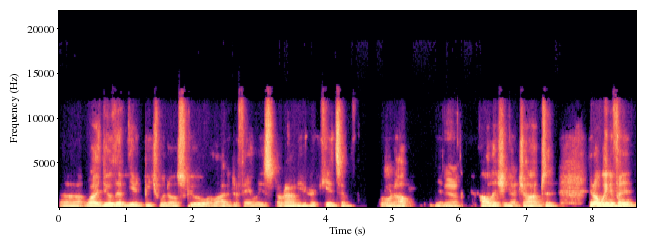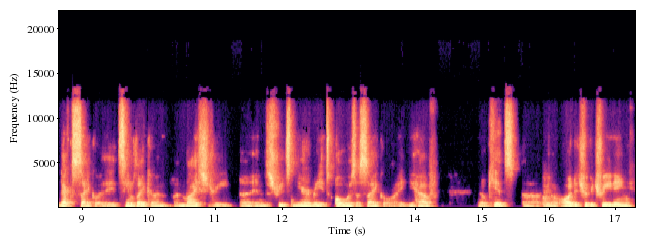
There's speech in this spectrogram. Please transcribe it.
Uh, while I do live near Beechwood Knoll School, a lot of the families around here, kids have grown up. yeah college and got jobs and you know waiting for the next cycle. It seems like on, on my street uh, in the streets near me it's always a cycle right? You have you know kids uh, you know all the trick-or-treating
